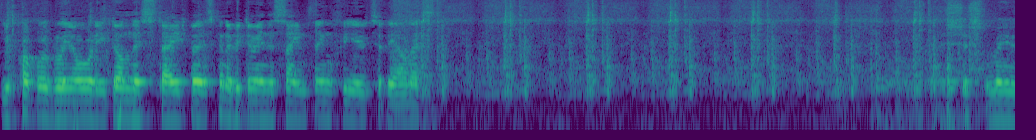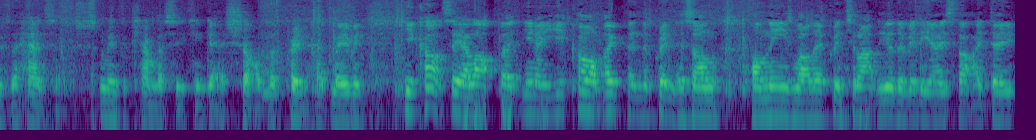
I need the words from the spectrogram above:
you've probably already done this stage, but it's going to be doing the same thing for you, to be honest. Let's just move the head, Let's just move the camera so you can get a shot of the print head moving. You can't see a lot, but you know you can't open the printers on on these while they're printing, like the other videos that I do.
